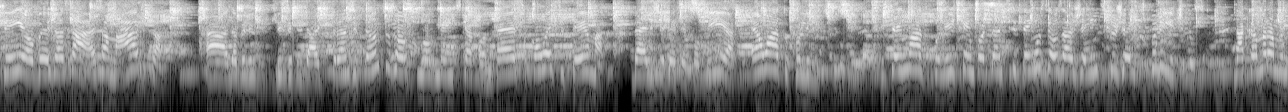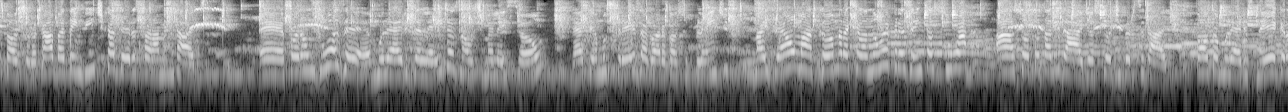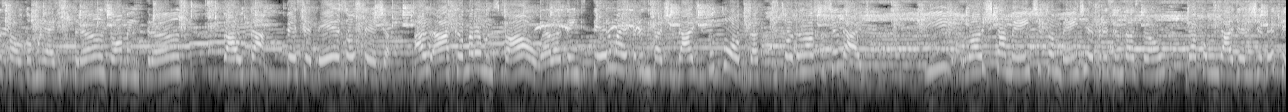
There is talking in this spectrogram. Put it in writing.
Sim, eu vejo essa, essa marcha a, da visibilidade trans e tantos outros movimentos que acontecem com esse tema da LGBTfobia é um ato político. E sem um ato político é importante que tenha os seus agentes sujeitos políticos. Na Câmara Municipal de Sorocaba tem 20 cadeiras parlamentares. É, foram duas é, mulheres eleitas na última eleição, né? temos três agora com a suplente, mas é uma Câmara que ela não representa a sua, a sua totalidade, a sua diversidade. Faltam mulheres negras, faltam mulheres trans, homem trans, falta PCDs, ou seja, a, a, Câmara Municipal ela tem que ter uma representatividade do todo, da, de toda a nossa sociedade. E, logicamente, também de representação da comunidade LGBT.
